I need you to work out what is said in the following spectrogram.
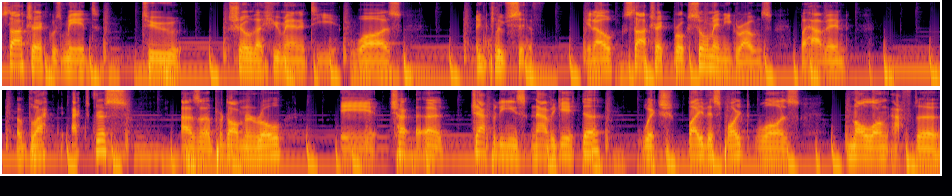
star trek was made to show that humanity was inclusive you know, Star Trek broke so many grounds by having a black actress as a predominant role, a, a Japanese navigator, which by this point was not long after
